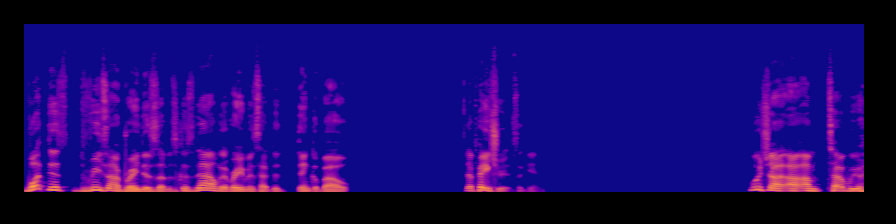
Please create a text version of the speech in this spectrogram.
what this the reason I bring this up is because now the Ravens have to think about the Patriots again. Which I, am tired.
